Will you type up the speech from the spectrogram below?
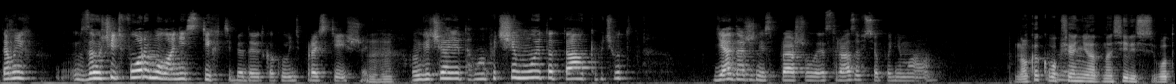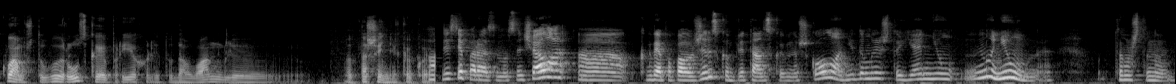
Там у них заучить формулу, они стих тебе дают какой-нибудь простейший. Угу. Англичане там, а почему это так? И почему это... Я даже не спрашивала, я сразу все понимала. Ну а как вообще они относились вот к вам, что вы русская, приехали туда, в Англию? Отношение какое? Везде по-разному. Сначала, а, когда я попала в женскую, британскую именно школу, они думали, что я не, ну, не умная. Потому что, ну,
